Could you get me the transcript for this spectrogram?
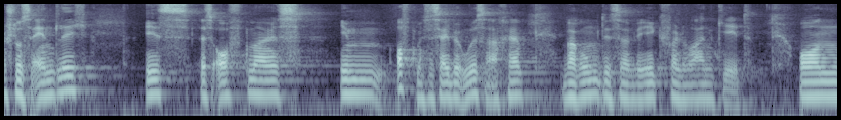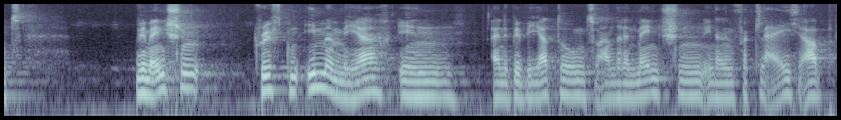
schlussendlich ist es oftmals, im, oftmals dieselbe Ursache, warum dieser Weg verloren geht. Und wir Menschen driften immer mehr in eine Bewertung zu anderen Menschen, in einen Vergleich ab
